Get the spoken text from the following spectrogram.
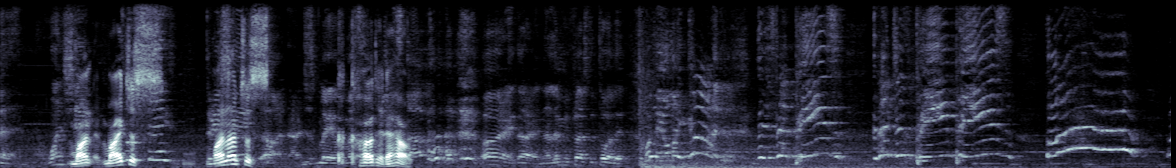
Why- why two just- three why not just Oh, nah, just play c- cut it out? all right, all right. Now let me flush the toilet. Wait, oh my God! Is that peas? Did I just pee peas? Ah! Ah!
